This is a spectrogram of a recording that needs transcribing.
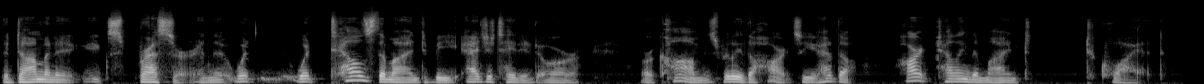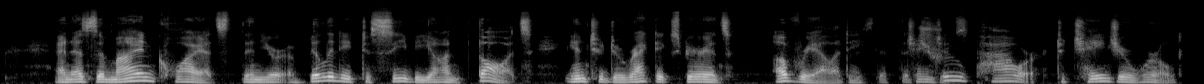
the dominant expressor and the, what, what tells the mind to be agitated or, or calm is really the heart. So you have the heart telling the mind to quiet. And as the mind quiets, then your ability to see beyond thoughts into direct experience of reality, that the changes. true power to change your world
